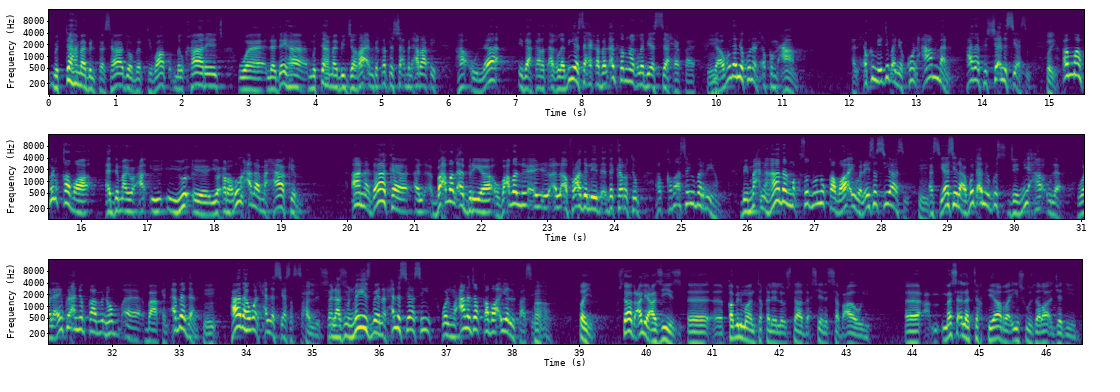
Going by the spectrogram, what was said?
متهمة بالفساد وبارتباط بالخارج ولديها متهمة بجرائم بقتل الشعب العراقي هؤلاء إذا كانت أغلبية ساحقة بل أكثر من أغلبية الساحقة لابد أن يكون الحكم عام. الحكم يجب أن يكون عاما هذا في الشأن السياسي طيب. أما في القضاء عندما يعرضون على محاكم أنا ذاك بعض الأبرياء وبعض الأفراد اللي ذكرتهم القضاء سيبريهم بمعنى هذا المقصود منه قضائي وليس سياسي م. السياسي لابد أن يقص جميع هؤلاء ولا يمكن أن يبقى منهم باق ابدا م. هذا هو الحل السياسي الصحيح حل السياسي. فلازم نميز بين الحل السياسي والمعالجة القضائية للفاسدين آه. طيب أستاذ علي عزيز قبل ما أنتقل إلى الاستاذ حسين السبعاوي مسألة اختيار رئيس وزراء جديد.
